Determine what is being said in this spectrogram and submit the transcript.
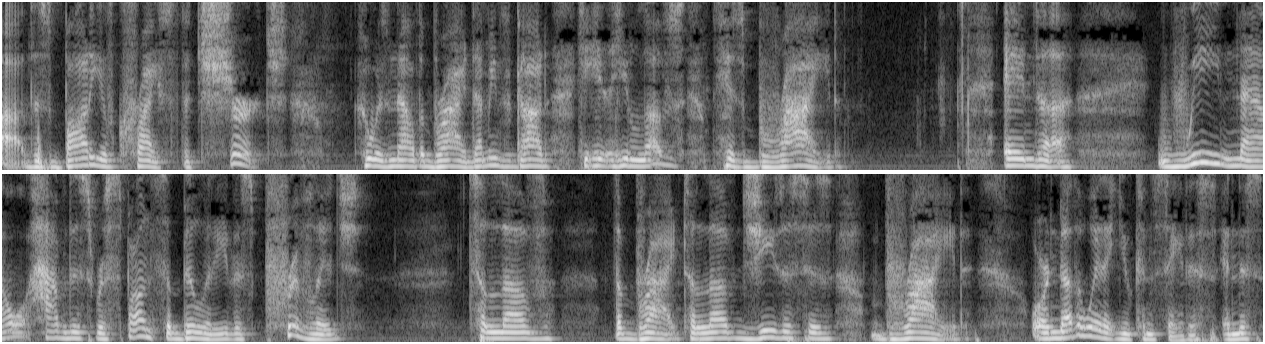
uh, this body of Christ, the church who is now the bride. That means God, He, he loves His bride. And uh, we now have this responsibility, this privilege to love the bride, to love Jesus's bride. Or another way that you can say this, and this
